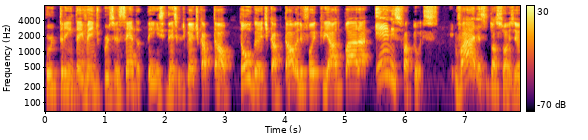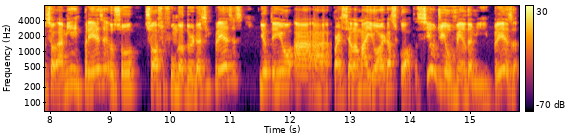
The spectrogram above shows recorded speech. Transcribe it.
por 30 e vende por 60, tem incidência de ganho de capital. Então, o ganho de capital ele foi criado para N fatores. Várias situações. Eu sou, a minha empresa, eu sou sócio fundador das empresas e eu tenho a, a, parcela maior das cotas. Se um dia eu vendo a minha empresa,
